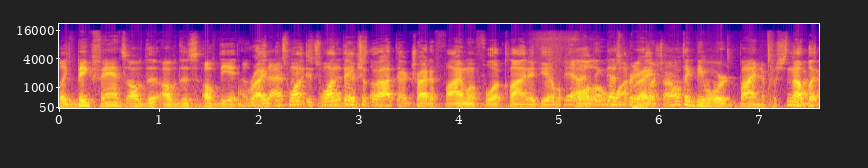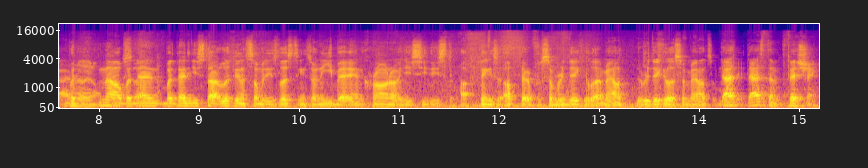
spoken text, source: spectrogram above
like big fans of the of this of the of Right. It's one. It's one thing to go out there and try to find one for a client if you have a Yeah, I think that's one, pretty right? much. I don't think people were buying it for No, but but really no, but so. then but then you start looking at some of these listings on eBay and Chrono, and you see these uh, things up there for some ridiculous amount, ridiculous amounts of money. that that's them fishing.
